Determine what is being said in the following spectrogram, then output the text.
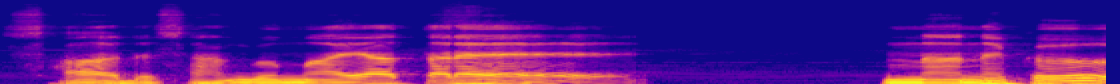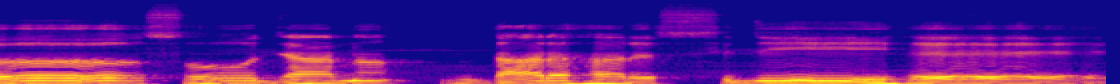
ਸਾਧ ਸੰਗ ਮਾਇਆ ਤਰੈ। ਨਾਨਕ ਸੋ ਜਨ, ਦਰ ਹਰ ਸਿਜੀ ਹੈ।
